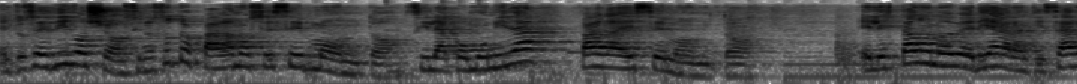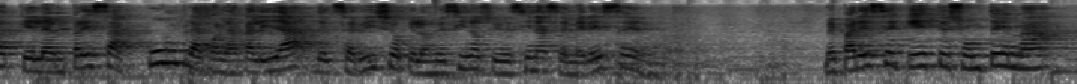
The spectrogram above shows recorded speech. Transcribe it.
Entonces digo yo, si nosotros pagamos ese monto, si la comunidad paga ese monto, ¿el Estado no debería garantizar que la empresa cumpla con la calidad del servicio que los vecinos y vecinas se merecen? Me parece que este es un tema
